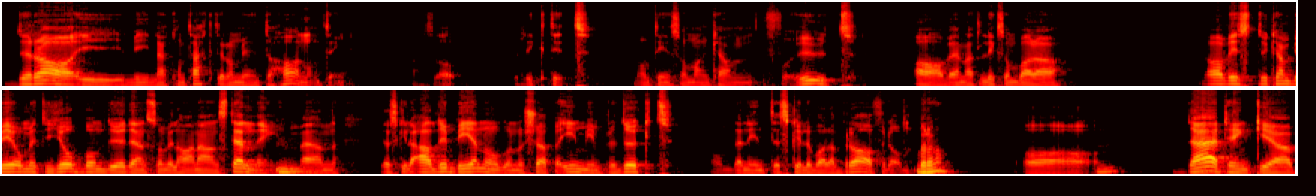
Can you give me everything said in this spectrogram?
dra i mina kontakter om jag inte har någonting. Alltså riktigt. Någonting som man kan få ut av än att liksom bara... Ja visst, du kan be om ett jobb om du är den som vill ha en anställning. Mm. Men jag skulle aldrig be någon att köpa in min produkt om den inte skulle vara bra för dem. Bra. Och Mm. där tänker jag,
